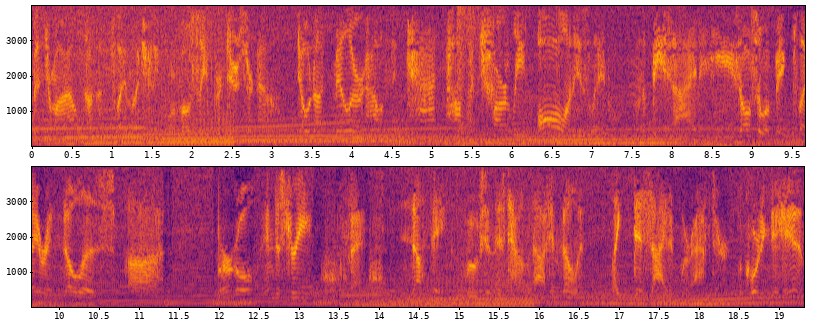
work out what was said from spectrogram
Mr. Miles doesn't play much anymore, mostly a producer now. Donut Miller, Allison Cat, Papa Charlie, all on his label. On the B-side, he's also a big player in NOLA's, uh, burgle industry. Nothing moves in this town without him knowing. Like this item we're after. According to him,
